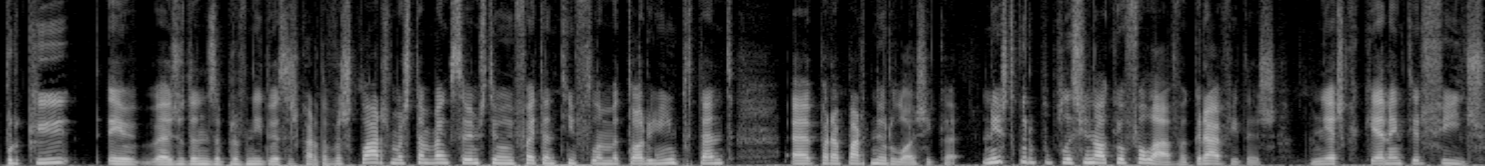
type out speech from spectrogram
porque é, ajuda-nos a prevenir doenças cardiovasculares, mas também que sabemos que tem um efeito anti-inflamatório importante uh, para a parte neurológica. Neste grupo populacional que eu falava, grávidas, mulheres que querem ter filhos,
